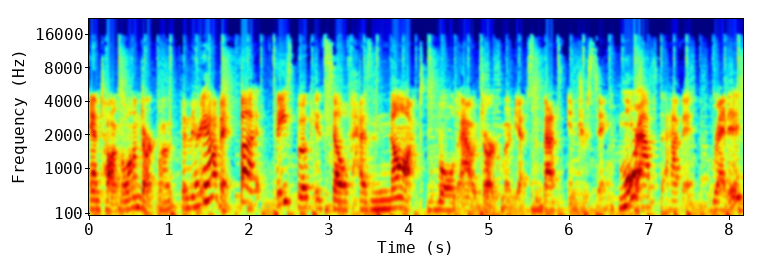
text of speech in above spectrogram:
and toggle on dark mode, then there you have it. But Facebook itself has not rolled out dark mode yet, so that's interesting. More apps that have it, Reddit,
